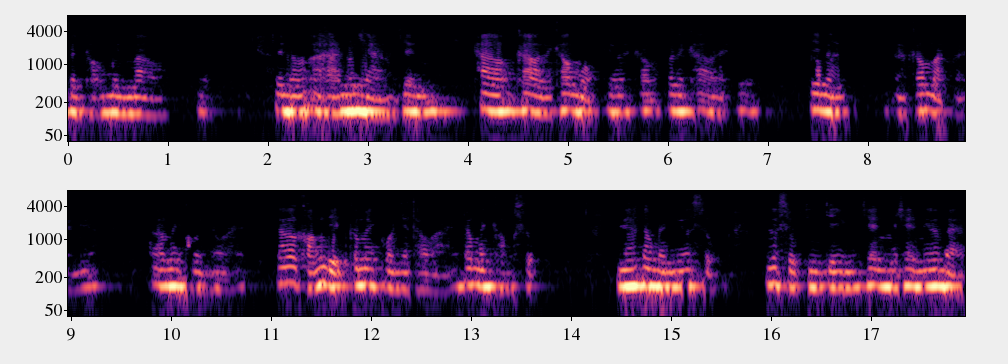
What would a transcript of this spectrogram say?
เป็นของมึนเมาเช่นอาหารบางอย่าง เช่นข้าวข้าวอะไรข้าวหมกใช่ไหมข้าวก็เลยข้าวอะไรที่ ที่มันข้าวหมักอะไรเนี่ยก็ไม่ควรถวาย แล้วก็ของดิบก็ไม่ควรจะถวาย ต้องเป็นของสุกเนื้อต้องเป็นเนื้อสุก เนื้อสุกจริง ๆ เช่น ไม่ใช่เนื้อแบบ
